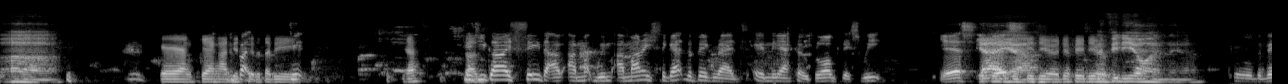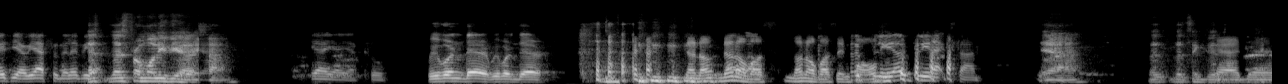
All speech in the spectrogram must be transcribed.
uh. kayak yang kayak ngadit dari tadi. Yes. Did you guys see that I, I, I managed to get the big reds in the Echo blog this week? Yes. Yeah, yes. yeah. The video, the video. The video one, yeah. Cool. The video, yeah, from Olivia. That's, that's from Olivia, Yes. yeah. Yeah, yeah, yeah. Cool. We weren't there. We weren't there. No, no, none of us, none of us involved. Hopefully, hopefully next time. yeah. That, that's a good Ya, dan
